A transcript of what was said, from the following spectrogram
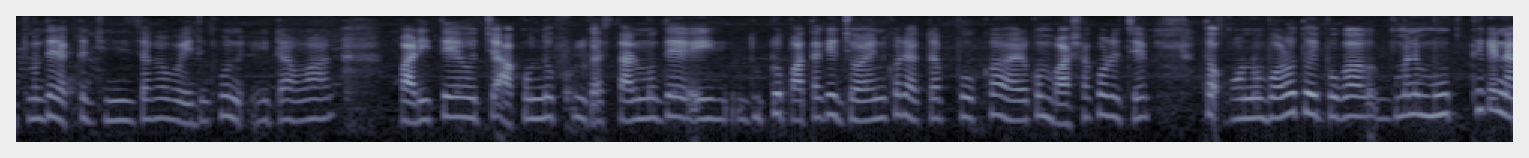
আপনাদের একটা জিনিস দেখাবো। এই দেখুন, এটা আমার বাড়িতে হচ্ছে আকন্দ ফুল গাছ। তার মধ্যে এই দুটো পাতাকে জয়েন করে একটা পোকা এরকম বাসা করেছে। তো অনবরত ওই পোকা মানে মুখ থেকে না,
